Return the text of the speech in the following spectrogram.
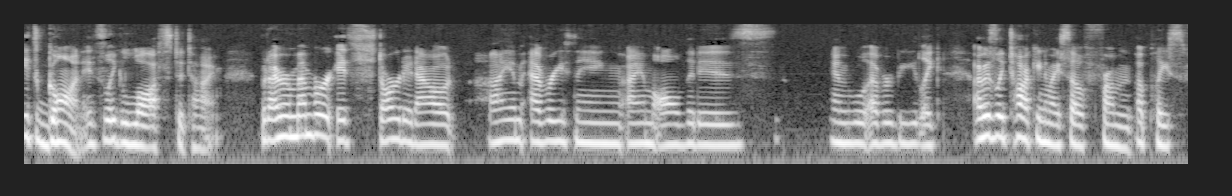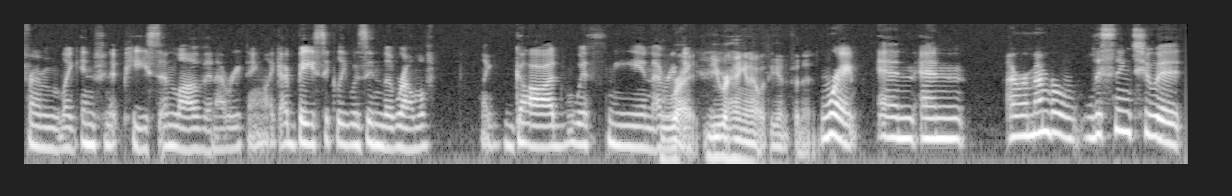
It's gone. It's like lost to time. But I remember it started out I am everything. I am all that is and will ever be like I was like talking to myself from a place from like infinite peace and love and everything. Like I basically was in the realm of like God with me and everything. Right. You were hanging out with the infinite. Right. And and I remember listening to it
